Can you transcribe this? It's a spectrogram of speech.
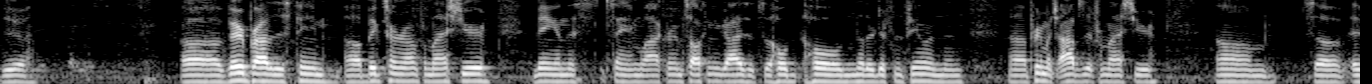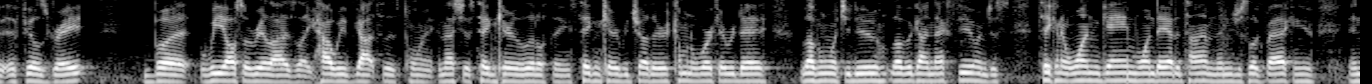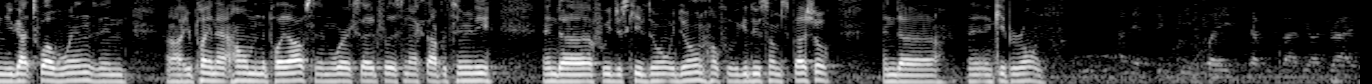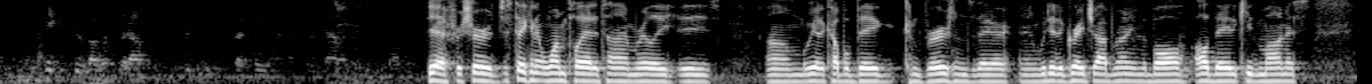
Yeah. Uh, very proud of this team. Uh, big turnaround from last year. Being in this same locker room, talking to you guys, it's a whole whole another different feeling than uh, pretty much opposite from last year. Um, so it, it feels great, but we also realize like how we've got to this point, and that's just taking care of the little things, taking care of each other, coming to work every day, loving what you do, love the guy next to you, and just taking it one game, one day at a time. And then you just look back and you and you got 12 wins, and uh, you're playing at home in the playoffs, and we're excited for this next opportunity. And uh, if we just keep doing what we're doing, hopefully we can do something special, and uh, and and keep it rolling. Yeah, for sure. Just taking it one play at a time really is. Um, we had a couple big conversions there, and we did a great job running the ball all day to keep them honest.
